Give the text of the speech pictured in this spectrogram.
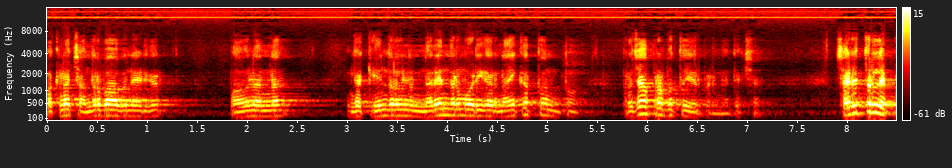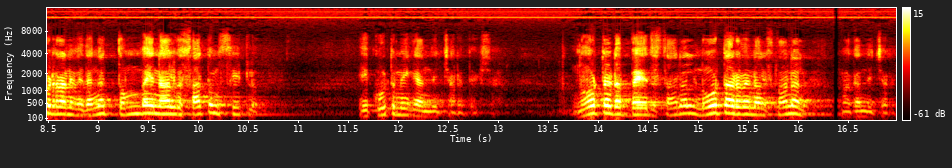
పక్కన చంద్రబాబు నాయుడు గారు పవన్ అన్న ఇంకా కేంద్రంలో నరేంద్ర మోడీ గారి నాయకత్వంతో ప్రజాప్రభుత్వం ఏర్పడింది అధ్యక్ష. చరిత్రలో ఎప్పుడు రాని విధంగా తొంభై నాలుగు శాతం సీట్లు ఈ కూటమికి అందించారు అధ్యక్ష. నూట డెబ్బై ఐదు స్థానాలు నూట అరవై నాలుగు స్థానాలు మాకు అందించారు.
